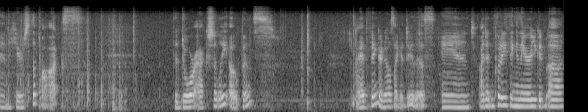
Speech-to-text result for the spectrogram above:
And here's the box. The door actually opens. I had fingernails, I could do this. And I didn't put anything in there. You could uh,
